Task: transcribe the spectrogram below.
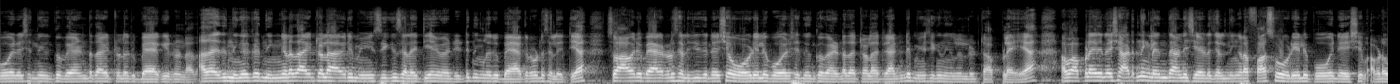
പോയതിനു ശേഷം നിങ്ങൾക്ക് വേണ്ടതായിട്ടുള്ള ഒരു ബാക്ക്ഗ്രൗണ്ട് ഉണ്ടാകും അതായത് നിങ്ങൾക്ക് നിങ്ങളുടേതായിട്ടുള്ള ആ ഒരു മ്യൂസിക് സെലക്ട് ചെയ്യാൻ വേണ്ടിയിട്ട് നിങ്ങളൊരു ബാക്ക്ഗ്രൗണ്ട് സെലക്ട് ചെയ്യുക. സോ ആ ഒരു ബാക്ക്ഗ്രൗണ്ട് സെലക്ട് ചെയ്തതിന് ശേഷം ഓഡിയോയിൽ പോയതിനു ശേഷം നിങ്ങൾക്ക് വേണ്ടതായിട്ടുള്ള രണ്ട് മ്യൂസിക് നിങ്ങളിലോട്ട് അപ്ലൈ ചെയ്യുക. അപ്പോൾ അപ്ലൈ ചെയ്തതിന് ശേഷം അടുത്ത് നിങ്ങൾ എന്താണ് ചെയ്യേണ്ടത് വെച്ചാൽ നിങ്ങളുടെ ഫസ്റ്റ് ഓഡിയോയിൽ പോയതിന് ശേഷം അവിടെ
